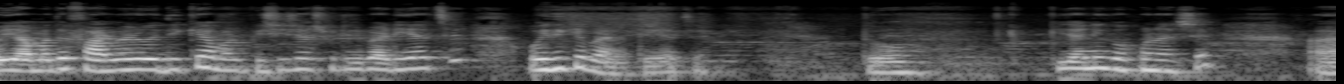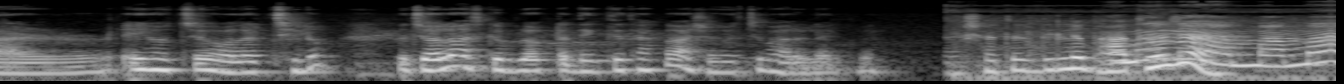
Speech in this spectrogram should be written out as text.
ওই আমাদের ফার্মের ওইদিকে আমার পিসি শাশুড়ির বাড়ি আছে ওইদিকে বেড়াতে গেছে। তো কি জানি কখন আসে। আর এই হচ্ছে বলার ছিল। তো চলো আজকে ব্লগটা দেখতে থাকো আশা করছি ভালো লাগবে। একসাথে দিলে ভাত হয়ে যায়? মামা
